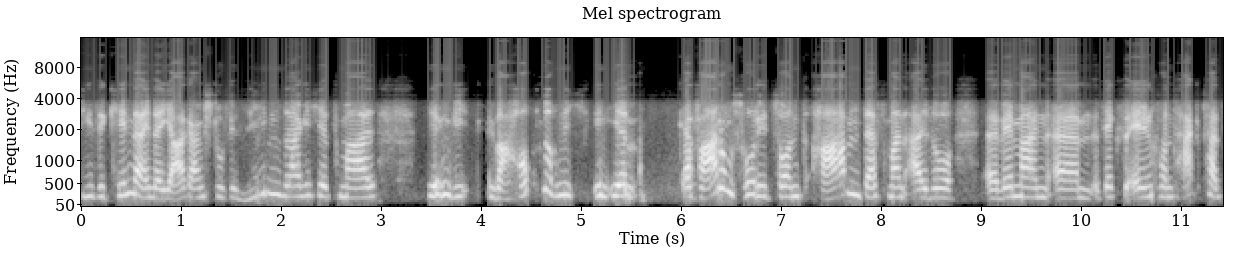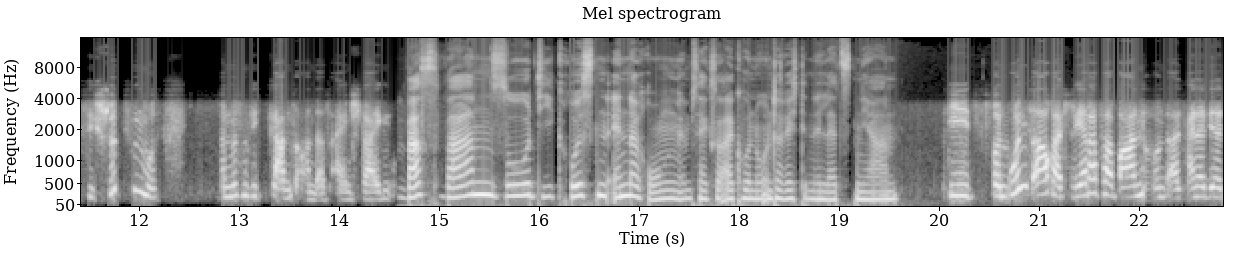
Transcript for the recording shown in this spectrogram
diese Kinder in der Jahrgangsstufe 7, sage ich jetzt mal, irgendwie überhaupt noch nicht in ihrem Erfahrungshorizont haben, dass man also, äh, wenn man ähm, sexuellen Kontakt hat, sich schützen muss, dann müssen sie ganz anders einsteigen. Was waren so die größten Änderungen im Sexualkundeunterricht in den letzten Jahren? Die von uns auch als Lehrerverband und als einer, der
